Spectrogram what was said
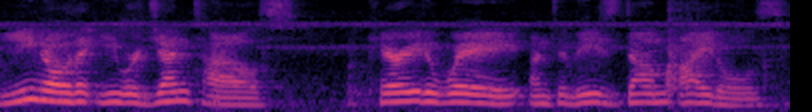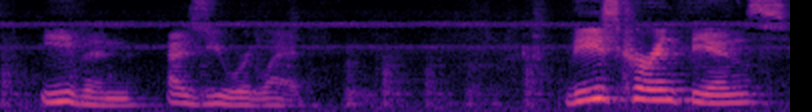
Ye know that ye were Gentiles, carried away unto these dumb idols, even as you were led. These Corinthians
